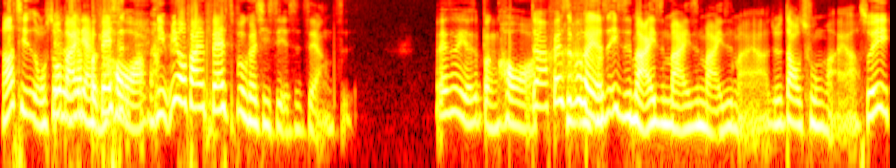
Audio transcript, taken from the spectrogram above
然后其实我说白一点，Facebook 你没有发现 Facebook 其实也是这样子，Facebook 也是本厚啊。对啊，Facebook 也是一直买，一直买，一直买，一直买啊，就到处买啊，所以。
